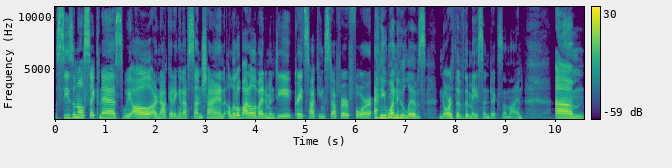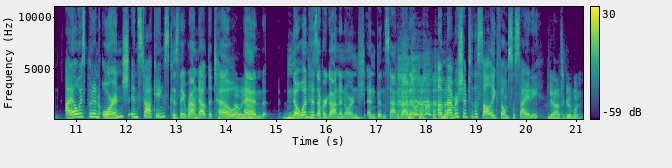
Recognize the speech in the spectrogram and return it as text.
seasonal sickness, we all are not getting enough sunshine. A little bottle of vitamin D, great stocking stuffer for anyone who lives north of the Mason Dixon line. Um, I always put an orange in stockings because they round out the toe, Oh, yeah. and no one has ever gotten an orange and been sad about it. a membership to the Salt Lake Film Society, Yeah, it's a good one.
